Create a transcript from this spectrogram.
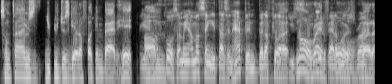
sometimes you, you just get a fucking bad hit. Yeah. Um, of course. I mean, I'm not saying it doesn't happen, but I feel like you no, you right, of course. more, right? But uh,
